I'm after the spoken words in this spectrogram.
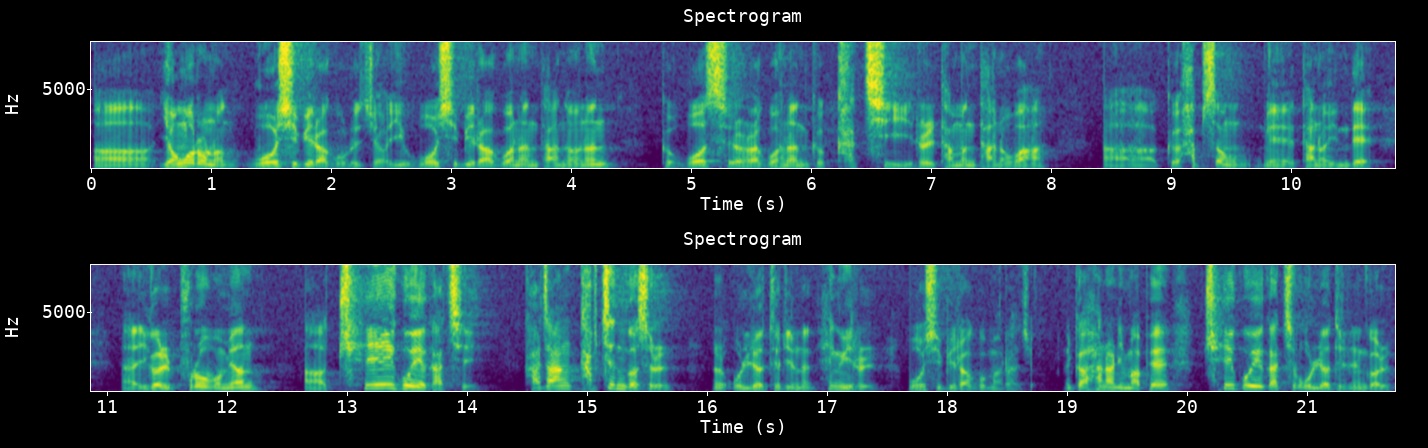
어, 영어로는 worship이라고 그러죠. 이 worship이라고 하는 단어는 그 worth라고 하는 그 가치를 담은 단어와 아, 그 합성의 단어인데 아, 이걸 풀어보면 아, 최고의 가치, 가장 값진 것을 올려드리는 행위를 worship이라고 말하죠. 그러니까 하나님 앞에 최고의 가치를 올려드리는 걸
